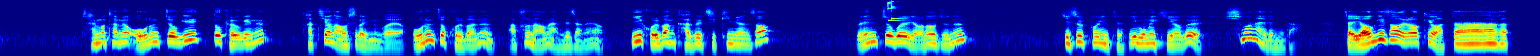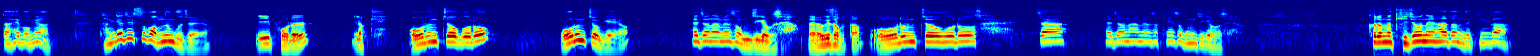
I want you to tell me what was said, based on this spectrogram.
잘못하면 오른쪽이 또 결국에는 다 튀어나올 수가 있는 거예요. 오른쪽 골반은 앞으로 나오면 안 되잖아요. 이 골반 각을 지키면서 왼쪽을 열어주는 기술 포인트, 이 몸의 기억을 심어놔야 됩니다. 자, 여기서 이렇게 왔다 갔다 해보면 당겨질 수가 없는 구조예요. 이 볼을 이렇게 오른쪽으로, 오른쪽이에요. 회전하면서 움직여 보세요. 자, 여기서부터 오른쪽으로 살짝 회전하면서 계속 움직여 보세요. 그러면 기존에 하던 느낌과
